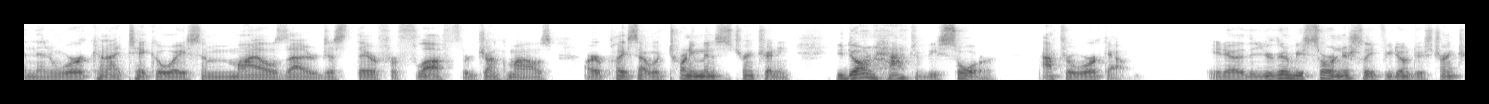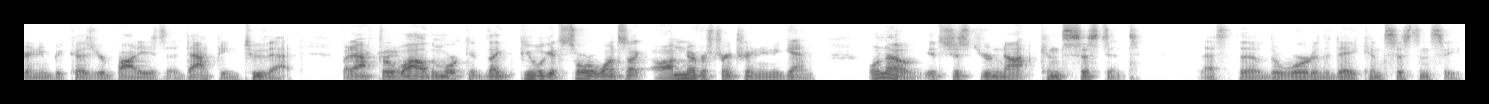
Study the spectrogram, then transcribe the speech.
and then where can i take away some miles that are just there for fluff or junk miles or replace that with 20 minutes of strength training you don't have to be sore after a workout you know you're going to be sore initially if you don't do strength training because your body is adapting to that but after a while, the more like people get sore once, like, oh, I'm never strength training again. Well, no, it's just you're not consistent. That's the the word of the day, consistency.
